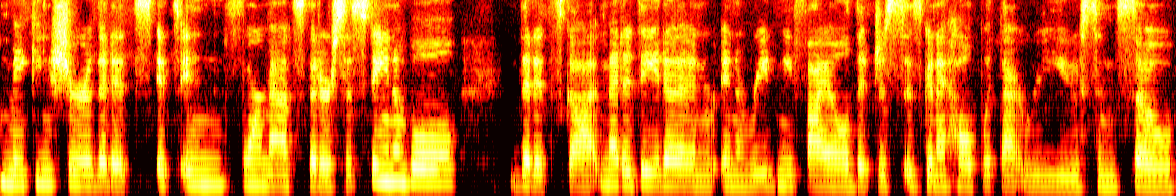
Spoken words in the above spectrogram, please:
making sure that it's it's in formats that are sustainable, that it's got metadata and in a README file that just is going to help with that reuse. And so,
